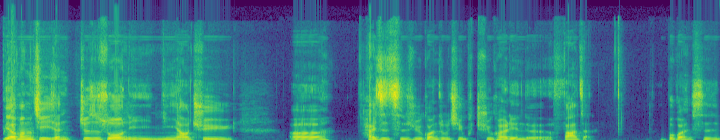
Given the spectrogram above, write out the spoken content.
不要放弃。人就是说你，你要去呃，还是持续关注区区块链的发展，不管是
